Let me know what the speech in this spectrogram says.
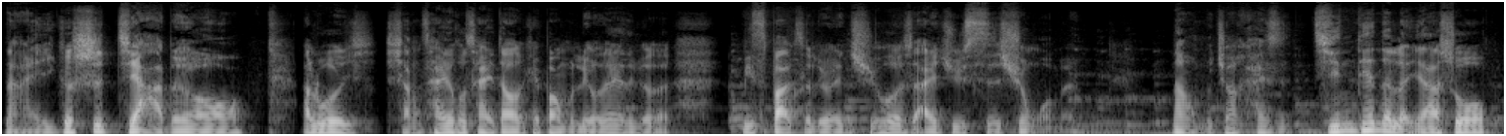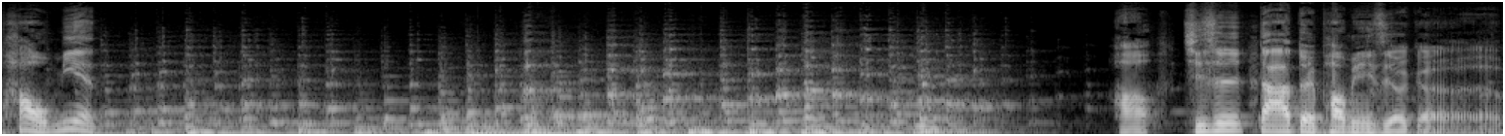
哪一个是假的哦。啊，如果想猜或猜到的，可以帮我们留在那个 Miss Box 的留言区，或者是 IG 私讯我们。那我们就要开始今天的冷压说泡面。好，其实大家对泡面一直有一个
